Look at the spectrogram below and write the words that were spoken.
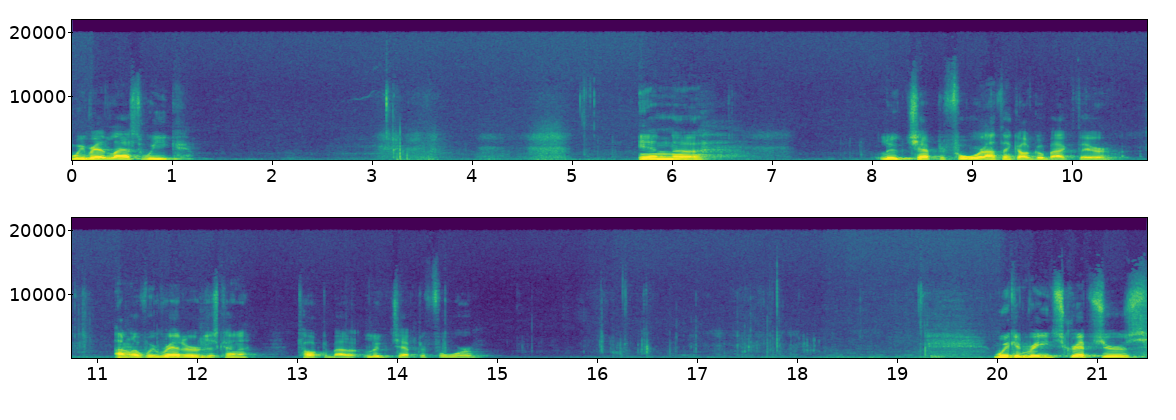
we read last week in uh, Luke chapter 4. I think I'll go back there. I don't know if we read it or just kind of talked about it. Luke chapter 4. We can read scriptures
